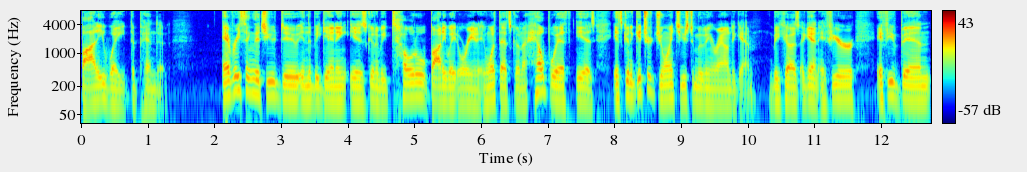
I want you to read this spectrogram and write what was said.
body weight dependent. Everything that you do in the beginning is going to be total body weight oriented. And what that's going to help with is it's going to get your joints used to moving around again. Because again, if you're if you've been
